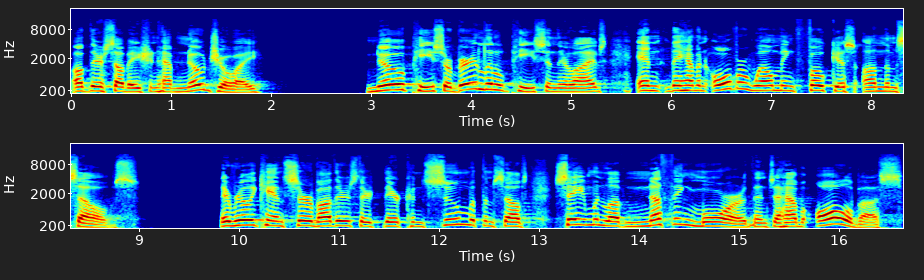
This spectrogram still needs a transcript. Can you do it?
of their salvation have no joy, no peace, or very little peace in their lives, and they have an overwhelming focus on themselves. They really can't serve others. They're, they're consumed with themselves. Satan would love nothing more than to have all of us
